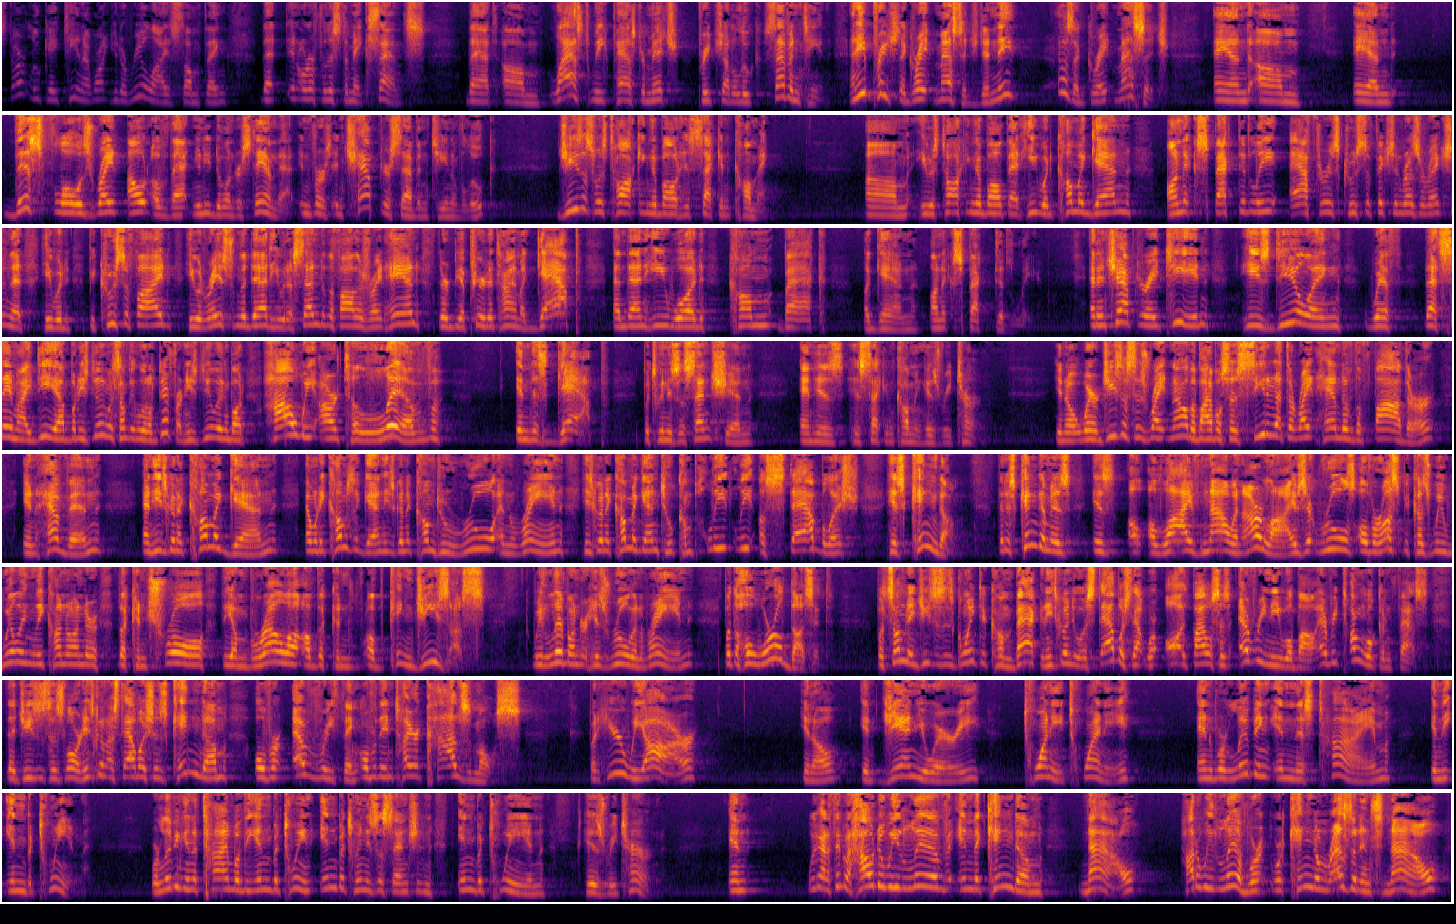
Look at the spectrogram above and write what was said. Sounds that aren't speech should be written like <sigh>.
start Luke 18, I want you to realize something that in order for this to make sense, that um, last week Pastor Mitch preached out of Luke 17. And he preached a great message, didn't he? It was a great message. And, um, and this flows right out of that. You need to understand that. In verse in chapter 17 of Luke, Jesus was talking about his second coming. Um, he was talking about that he would come again unexpectedly after his crucifixion resurrection, that he would be crucified, he would raise from the dead, he would ascend to the Father's right hand, there'd be a period of time, a gap, and then he would come back again unexpectedly. And in chapter 18, he's dealing with that same idea, but he's dealing with something a little different. He's dealing about how we are to live in this gap between his ascension and his, his second coming, his return. You know, where Jesus is right now, the Bible says, seated at the right hand of the Father in heaven, and he's going to come again. And when he comes again, he's going to come to rule and reign. He's going to come again to completely establish his kingdom. That his kingdom is, is alive now in our lives. It rules over us because we willingly come under the control, the umbrella of, the, of King Jesus. We live under his rule and reign, but the whole world doesn't. But someday Jesus is going to come back and he's going to establish that where all, the Bible says every knee will bow, every tongue will confess that Jesus is Lord. He's going to establish his kingdom over everything, over the entire cosmos. But here we are, you know, in January 2020, and we're living in this time in the in between. We're living in a time of the in between, in between his ascension, in between his return. And we got to think about how do we live in the kingdom now? How do we live? We're, we're kingdom residents now,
